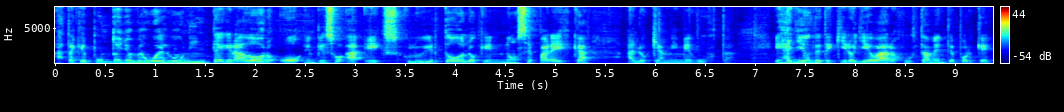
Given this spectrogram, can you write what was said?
¿Hasta qué punto yo me vuelvo un integrador o empiezo a excluir todo lo que no se parezca a lo que a mí me gusta? es allí donde te quiero llevar justamente porque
